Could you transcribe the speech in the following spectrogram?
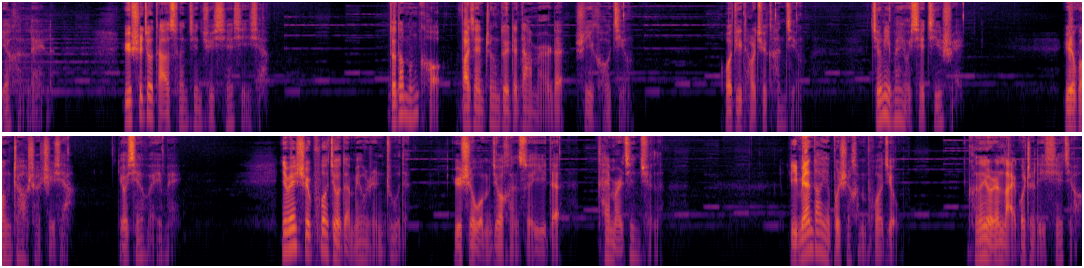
也很累了，于是就打算进去歇息一下。走到门口，发现正对着大门的是一口井。我低头去看井，井里面有些积水。月光照射之下，有些唯美。因为是破旧的，没有人住的，于是我们就很随意的开门进去了。里面倒也不是很破旧，可能有人来过这里歇脚。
